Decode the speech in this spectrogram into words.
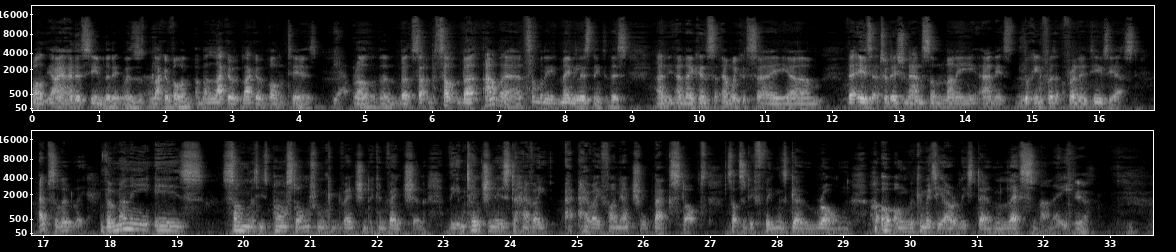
Well, yeah, I had assumed that it was lack of uh, lack of lack of volunteers Yeah. rather than. But so, so, but out there, somebody may be listening to this, and and they can and we could say um, there is a tradition and some money, and it's looking for for an enthusiast. Absolutely. The money is some that is passed on from convention to convention. The intention is to have a have a financial backstop such that if things go wrong on the committee are at least down less money. Yeah.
